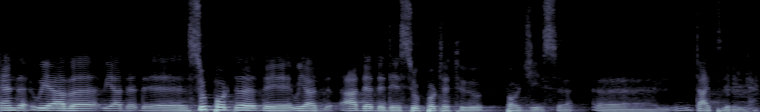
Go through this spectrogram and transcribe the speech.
And we have uh, we had the support uh, the we had added the support to PostGIS uh, type layer,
